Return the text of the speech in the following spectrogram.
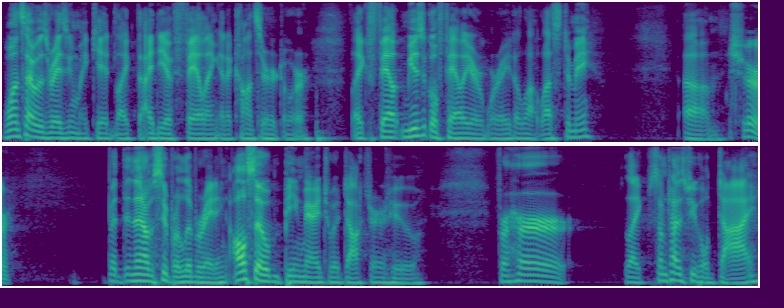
once I was raising my kid, like the idea of failing at a concert or like fail musical failure worried a lot less to me. Um, Sure. but then I was super liberating. Also, being married to a doctor who, for her, like sometimes people die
